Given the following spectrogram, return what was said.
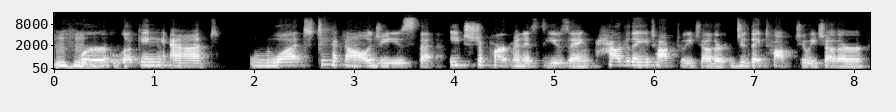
Mhm. We're looking at what technologies that each department is using. How do they talk to each other? Do they talk to each other?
